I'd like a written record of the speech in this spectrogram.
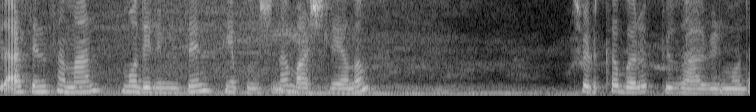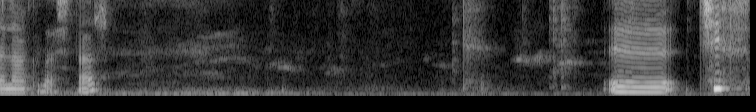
Dilerseniz hemen modelimizin yapılışına başlayalım. Şöyle kabarık güzel bir model arkadaşlar. E, çift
